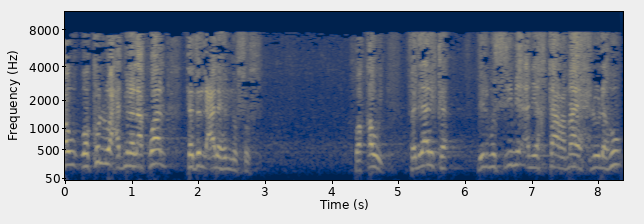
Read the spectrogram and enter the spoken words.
قوي. وكل واحد من الأقوال تدل عليه النصوص. وقوي. فلذلك للمسلم أن يختار ما يحلو له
